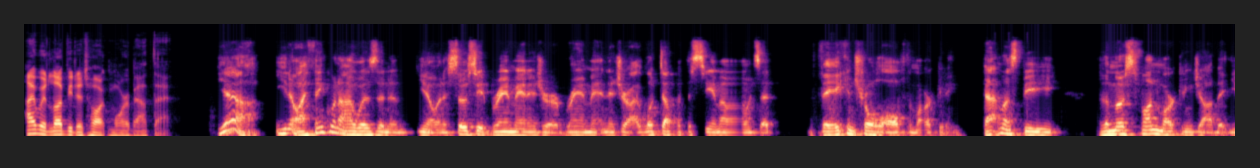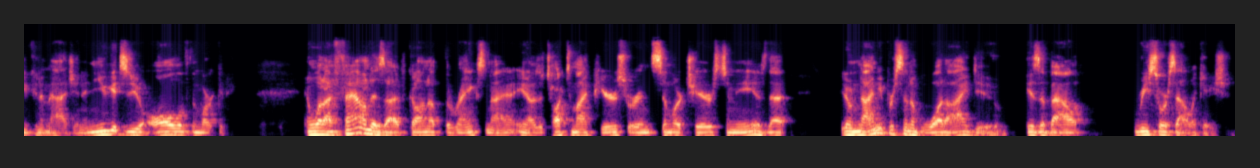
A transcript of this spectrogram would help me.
I would love you to talk more about that. Yeah, you know, I think when I was an a, you know an associate brand manager or brand manager, I looked up at the CMO and said, they control all of the marketing. That must be the most fun marketing job that you can imagine, and you get to do all of the marketing. And what I found as I've gone up the ranks and I, you know, as I talk to my peers who are in similar chairs to me, is that, you know, 90% of what I do is about resource allocation.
